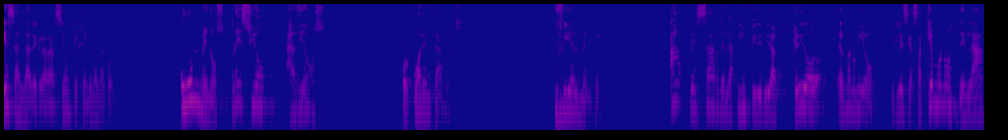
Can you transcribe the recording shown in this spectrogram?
Esa es la degradación que genera la codicia. Un menosprecio a Dios por 40 años. Fielmente. A pesar de la infidelidad. Querido hermano mío, iglesia, saquémonos de la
